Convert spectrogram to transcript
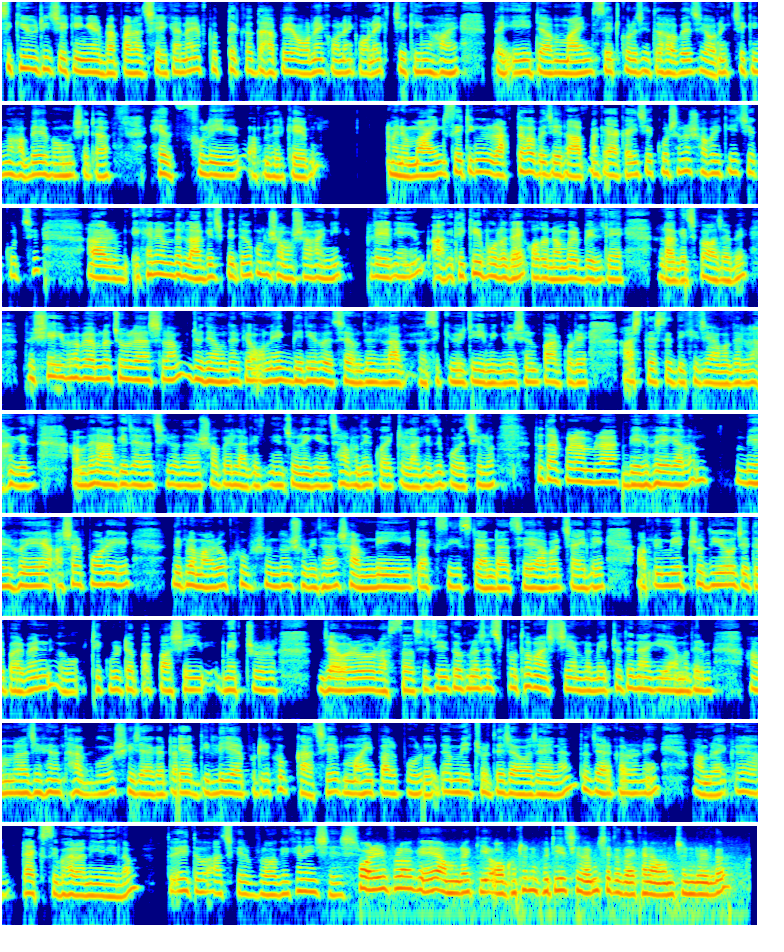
সিকিউরিটি চেকিং এর ব্যাপার আছে এখানে। প্রত্যেকটা ধাপে অনেক অনেক অনেক চেকিং হয়। তাই এইটা মাইন্ড সেট করে যেতে হবে যে অনেক চেকিং হবে এবং সেটা হেল্পফুলি আপনাদেরকে মানে মাইন্ড সেটিং রাখতে হবে যে, না, আপনাকে একাই চেক করছে না, সবাইকেই চেক করছে। আর এখানে আমাদের লাগেজ পেতেও কোনো সমস্যা হয়নি। প্লেনে আগে থেকেই বলে দেয় কত নাম্বার বেল্টে লাগেজ পাওয়া যাবে। তো সেইভাবে আমরা চলে আসলাম। যদি আমাদেরকে অনেক দেরি হয়েছে, আমাদের সিকিউরিটি ইমিগ্রেশন পার করে আস্তে আস্তে দেখি যে আমাদের লাগেজ আমাদের আগে যারা ছিল তারা সবাই লাগেজ নিয়ে চলে গিয়েছে। আমাদের কয়েকটা লাগেজই পড়েছিল। তো তারপরে আমরা বের হয়ে গেলাম। বের হয়ে আসার পরে দেখলাম আরও খুব সুন্দর সুবিধা। সামনেই ট্যাক্সি স্ট্যান্ড আছে। আবার চাইলে আপনি মেট্রো দিয়েও যেতে পারবেন। ঠিক উল্টা পাশেই মেট্রোর যাওয়ারও রাস্তা আছে। যেহেতু আমরা জাস্ট প্রথম আসছি, আমরা মেট্রোতে না গিয়ে আমাদের, আমরা যেখানে থাকব সেই জায়গাটা দিল্লি এয়ারপোর্টের খুব কাছে, মাহিপালপুর। এটা মেট্রোতে যাওয়া যায় না। তো যার কারণে আমরা একটা ট্যাক্সি ভাড়া নিয়ে নিলাম। তো এই তো আজকের ব্লগ এখানেই শেষ। পরের ব্লগে আমরা কি অঘটন ঘটিয়েছিলাম সেটা দেখার আমন্ত্রণ রইল।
